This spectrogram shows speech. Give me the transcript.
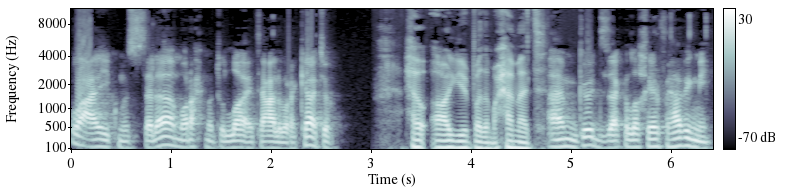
Wa alaikum assalam wa rahmatullahi ta'ala wa barakatuh. How are you, brother Mohammed? I'm good. Zakallah khair for having me.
